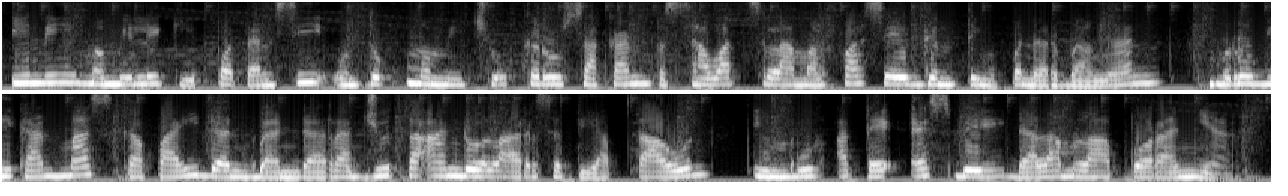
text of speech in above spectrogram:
Ini memiliki potensi untuk memicu kerusakan pesawat selama fase genting penerbangan, merugikan maskapai dan bandara jutaan dolar setiap tahun, imbuh ATSB dalam laporannya.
